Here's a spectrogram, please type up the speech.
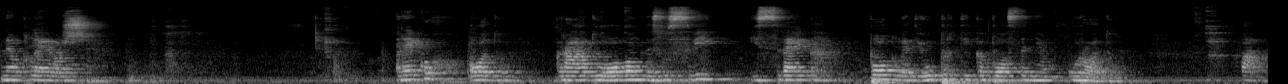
ne oklevaše. Rekoh odu, gradu ovom gde su svi i svega pogledi uprti ka poslednjem u rodu. Hvala.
